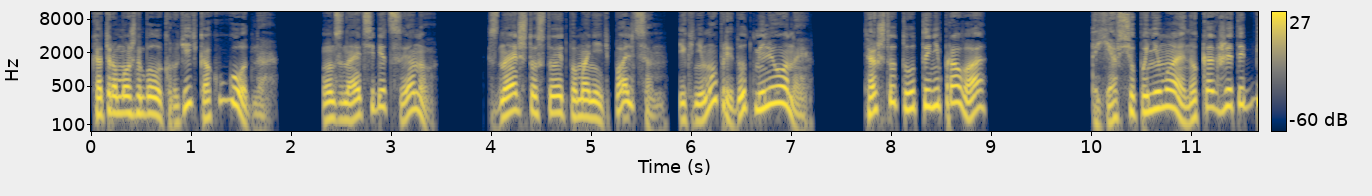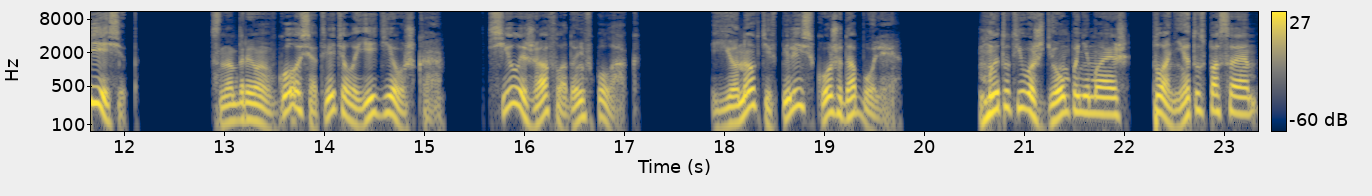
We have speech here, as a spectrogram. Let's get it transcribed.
которого можно было крутить как угодно. Он знает себе цену, знает, что стоит поманить пальцем, и к нему придут миллионы. Так что тут ты не права. Да я все понимаю, но как же это бесит? С надрывом в голосе ответила ей девушка, силой сжав ладонь в кулак. Ее ногти впились в кожу до боли. «Мы тут его ждем, понимаешь, планету спасаем,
